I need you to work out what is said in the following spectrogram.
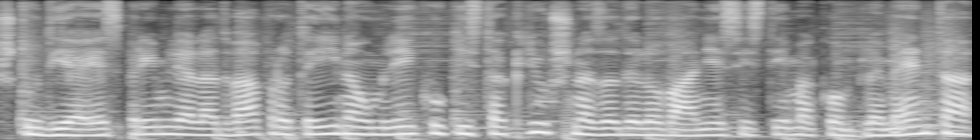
Študija je spremljala dva proteina v mleku, ki sta ključna za delovanje sistema komplementa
